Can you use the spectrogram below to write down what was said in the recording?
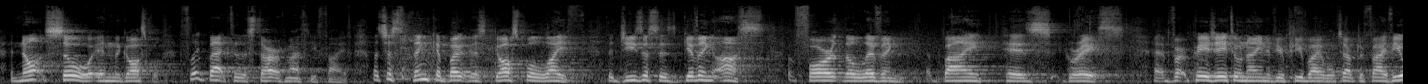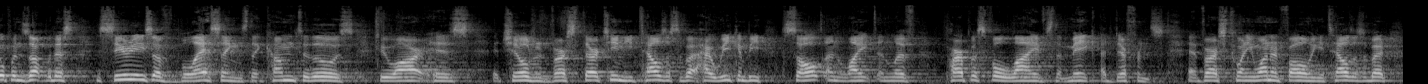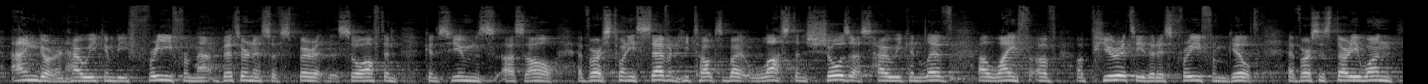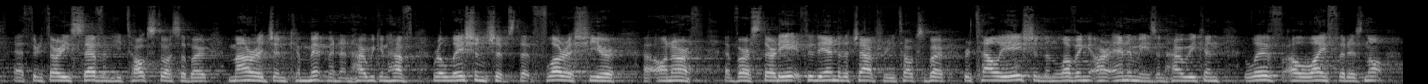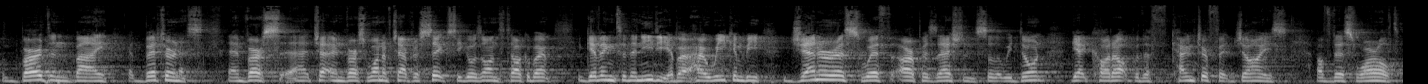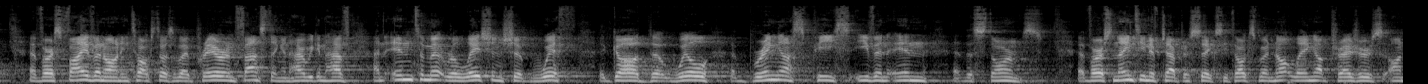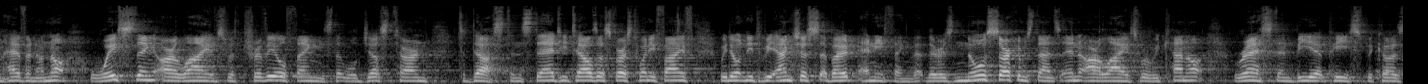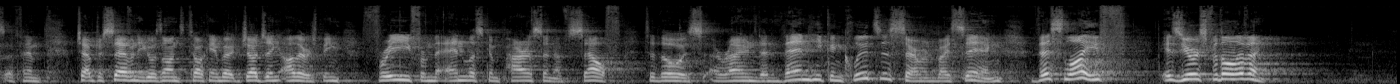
And not so in the gospel. Flick back to the start of Matthew 5. Let's just think about this gospel life that Jesus is giving us for the living by his grace. Uh, at page 809 of your Pew Bible, chapter 5. He opens up with this series of blessings that come to those who are his children. Verse 13, he tells us about how we can be salt and light and live purposeful lives that make a difference. At verse 21 and following, he tells us about anger and how we can be free from that bitterness of spirit that so often consumes us all. At verse 27, he talks about lust and shows us how we can live a life of, of purity that is free from guilt. At verses 31 uh, through 37, he talks to us about marriage and commitment and how we can have relationships that flourish here uh, on earth. At verse 38 through the end of the chapter, he talks about retaliation and loving our enemies enemies and how we can live a life that is not burdened by bitterness. In verse, uh, in verse 1 of chapter 6, he goes on to talk about giving to the needy, about how we can be generous with our possessions so that we don't get caught up with the counterfeit joys of this world. At verse 5 and on, he talks to us about prayer and fasting and how we can have an intimate relationship with God that will bring us peace even in the storms. At verse 19 of chapter 6, he talks about not laying up treasures on heaven and not wasting our lives with trivial things that will just turn to dust. Instead, he tells us, verse 25, we don't need to be anxious about anything, that there is no circumstance in our lives where we cannot rest and be at peace because of him. Chapter 7, he goes on to talking about judging others, being free from the endless comparison of self to those around. And then he concludes his sermon by saying, This life is yours for the living.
